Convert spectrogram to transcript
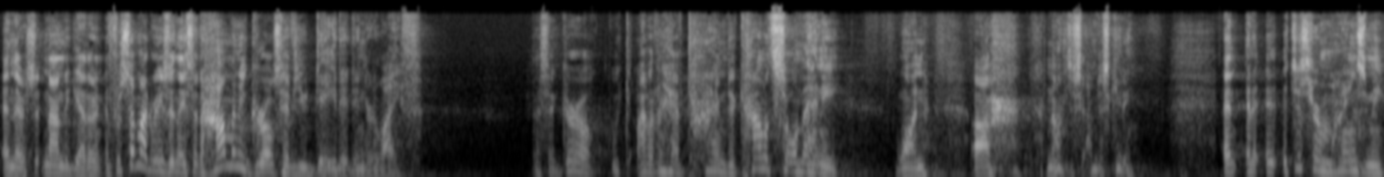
and they're sitting on together. And for some odd reason, they said, How many girls have you dated in your life? I said, Girl, we, I don't have time to count so many. One. Uh, no, I'm just, I'm just kidding. And, and it, it just reminds me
